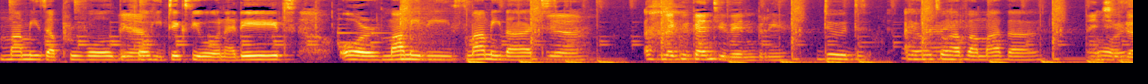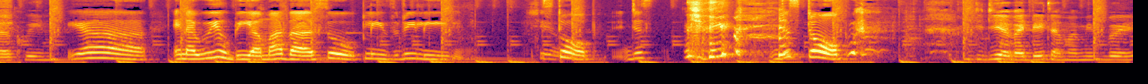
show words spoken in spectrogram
mommy's approval before Yeah. he takes you on a date, or mommy this, mommy that. yeah. Like we can't even breathe, dude i also have a mother and she's Gosh. a queen. yeah and i will be a mother so please really stop just just stop Did you ever date a mommy's boy?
